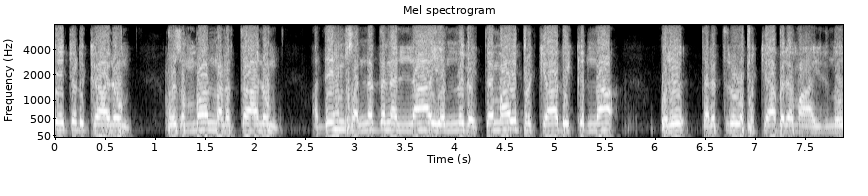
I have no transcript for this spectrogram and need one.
ഏറ്റെടുക്കാനും ഒരു സംഭവം നടത്താനും അദ്ദേഹം സന്നദ്ധനല്ല എന്ന് വ്യക്തമായി പ്രഖ്യാപിക്കുന്ന ഒരു തരത്തിലുള്ള പ്രഖ്യാപനമായിരുന്നു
